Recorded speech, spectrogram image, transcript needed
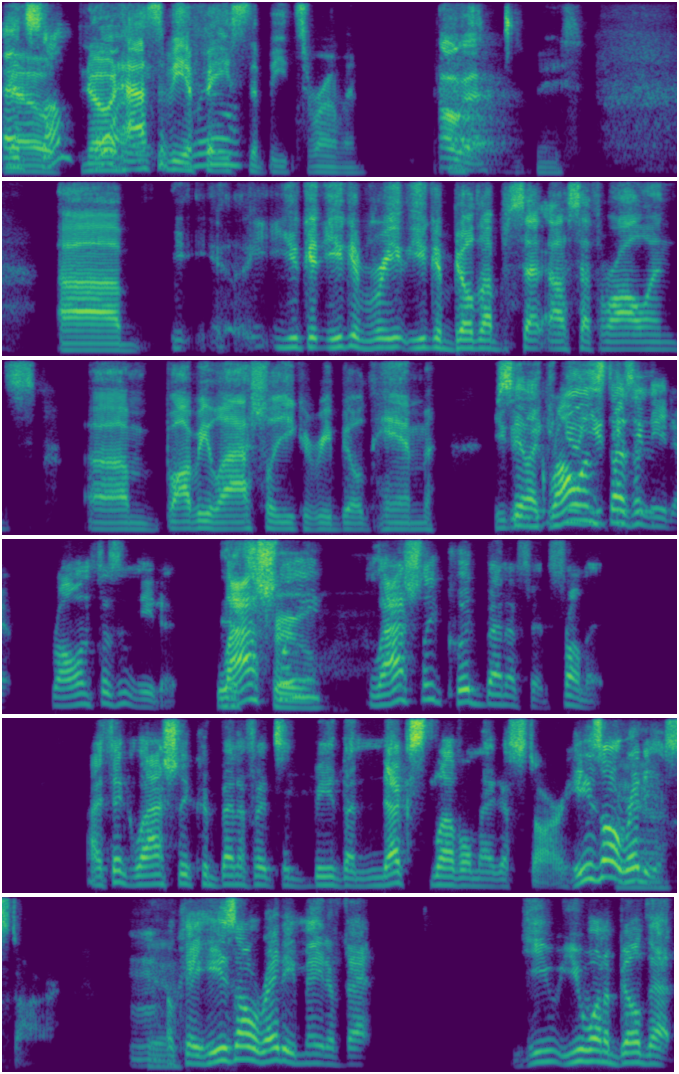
at no, some no, it has to be a well, face that beats Roman. Okay. to face. Um, you, you could you could re you could build up Seth, uh, Seth Rollins, um, Bobby Lashley. You could rebuild him. You See, could- like you could do- Rollins you doesn't do- need it. Rollins doesn't need it. Lashley. Lashley could benefit from it. I think Lashley could benefit to be the next level megastar. He's already Yeah. a star. Yeah. Mm. Okay, he's already made event. You you want to build that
